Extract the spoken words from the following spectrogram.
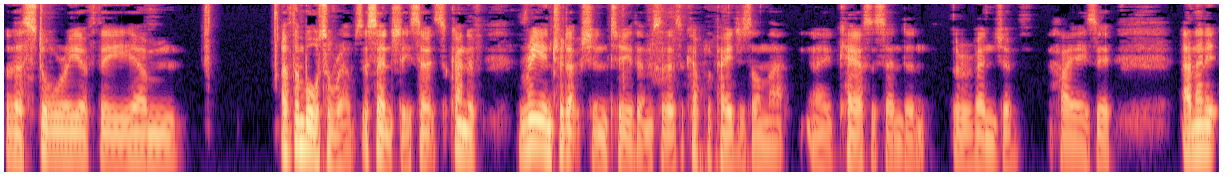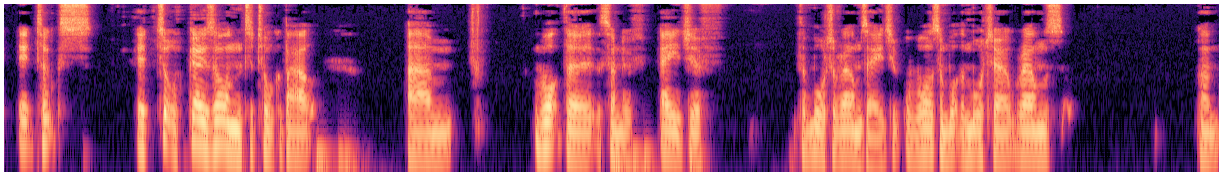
the story of the, um, of the mortal realms, essentially. So it's kind of reintroduction to them. So there's a couple of pages on that. You know, Chaos Ascendant, The Revenge of High And then it, it took, it sort of goes on to talk about, um, what the sort of age of the Mortal Realms age was and what the Mortal Realms, um,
